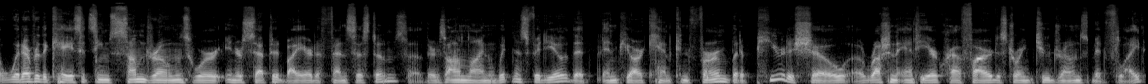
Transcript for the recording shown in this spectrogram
Uh, whatever the case, it seems some drones were intercepted by air defense systems. Uh, there's online witness video that NPR can't confirm, but appear to show a Russian anti aircraft fire destroying two drones mid flight.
